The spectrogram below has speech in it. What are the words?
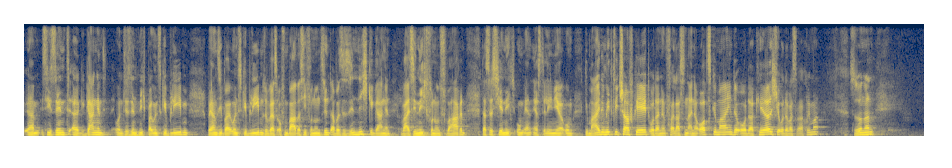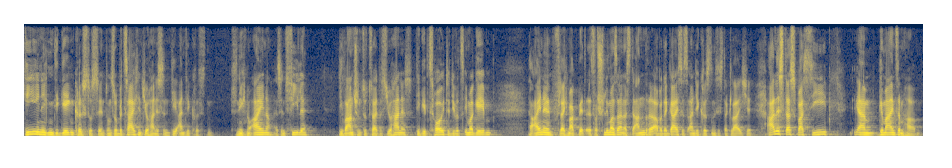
ähm, sie sind äh, gegangen und sie sind nicht bei uns geblieben. Wären sie bei uns geblieben, so wäre es offenbar, dass sie von uns sind, aber sie sind nicht gegangen, weil sie nicht von uns waren. Dass es hier nicht um in erster Linie um Gemeindemitgliedschaft geht oder ein Verlassen einer Ortsgemeinde oder Kirche oder was auch immer, sondern diejenigen, die gegen Christus sind. Und so bezeichnet Johannes sind die Antichristen. Es ist nicht nur einer, es sind viele. Die waren schon zur Zeit des Johannes, die gibt es heute, die wird es immer geben. Der eine, vielleicht mag etwas schlimmer sein als der andere, aber der Geist des Antichristen ist der gleiche. Alles das, was sie ähm, gemeinsam haben,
